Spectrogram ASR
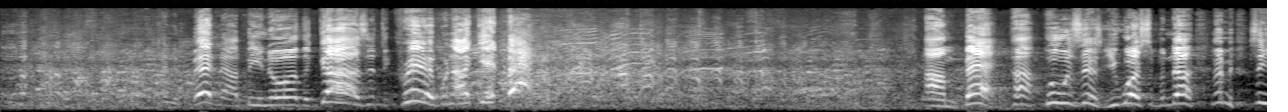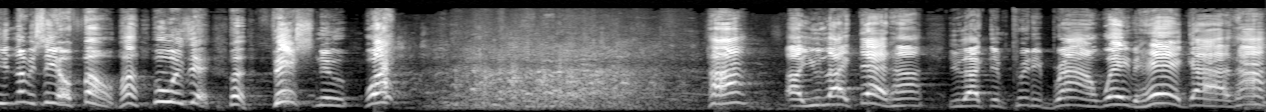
And there better not be no other gods at the crib when I get back. I'm back. Huh? Who is this? You worshiping now? Let me see. Let me see your phone. Huh? Who is it? Uh, Vishnu. What? Huh? Oh, you like that, huh? You like them pretty brown wavy hair guys, huh?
